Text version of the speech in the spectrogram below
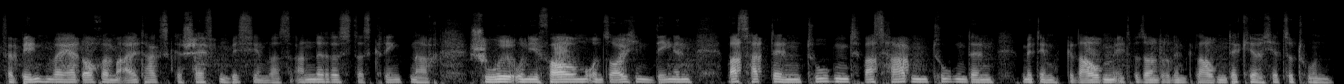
verbinden wir ja doch im Alltagsgeschäft ein bisschen was anderes. Das klingt nach Schuluniform und solchen Dingen. Was hat denn Tugend, was haben Tugenden mit dem Glauben, insbesondere dem Glauben der Kirche zu tun?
